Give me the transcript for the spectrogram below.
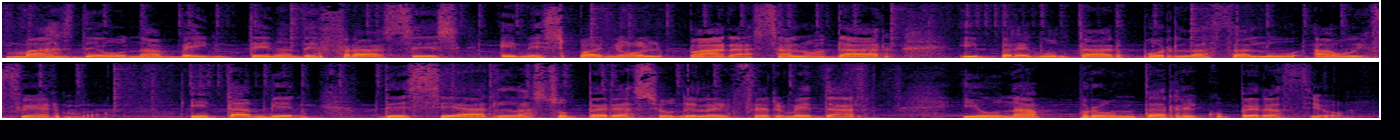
más de una veintena de frases en español para saludar y preguntar por la salud a un enfermo y también desear la superación de la enfermedad y una pronta recuperación.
